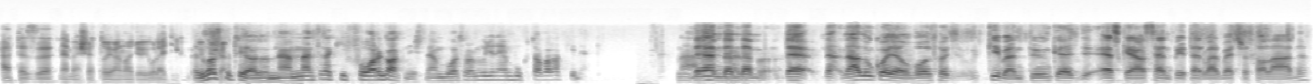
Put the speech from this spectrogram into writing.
hát ez nem esett olyan nagyon jól egyik. De Vaskuti azon nem ment ki forgatni, és nem volt valami ugyanilyen bukta valakinek? Nem, nem, nem, de nálunk olyan volt, hogy kimentünk egy SKA Szentpétervár meccsre talán,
